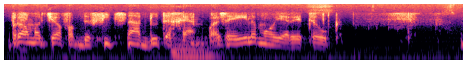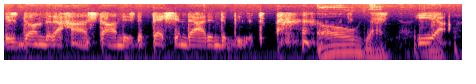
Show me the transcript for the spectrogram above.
brommertje of op de fiets naar Doetinchem. Was een hele mooie rit ook. Dus donderdag aanstaan is de Passion daar in de buurt. Oh, ja, ja. ja.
